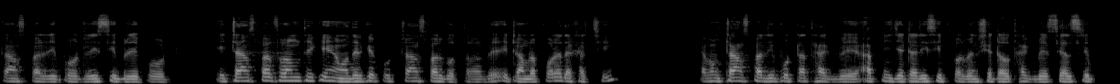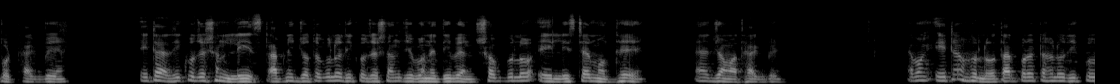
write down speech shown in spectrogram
transfer report, receive report. এই ট্রান্সফার ফর্ম থেকে আমাদেরকে কোড ট্রান্সফার করতে হবে। এটা আমরা পরে দেখাচ্ছি। এবং ট্রান্সফার রিপোর্টটা থাকবে। আপনি যেটা রিসিভ করবেন সেটাও থাকবে। সেলস রিপোর্ট থাকবে। এটা রিকুইজিশন লিস্ট। আপনি যতগুলো রিকুইজিশন জীবনে দিবেন সবগুলো এই লিস্টের মধ্যে জমা থাকবে। এবং এটা হলো তারপরে এটা হলো রিকু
